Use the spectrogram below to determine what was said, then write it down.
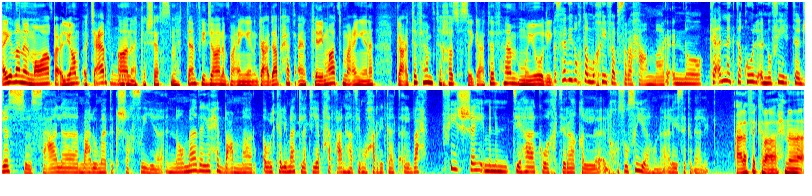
أيضا المواقع اليوم تعرف مم. أنا كشخص مهتم في جانب معين قاعد أبحث عن كلمات معينة قاعد تفهم تخصصي قاعد تفهم ميولي بس هذه نقطة مخيفة بصراحة عمار إنه كأنك تقول إنه فيه تجسس على معلوماتك الشخصية إنه ماذا يحب عمار أو الكلمات التي يبحث عنها في محركات البحث في شيء من انتهاك واختراق ال- الخصوصية هنا أليس كذلك؟ على فكرة إحنا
